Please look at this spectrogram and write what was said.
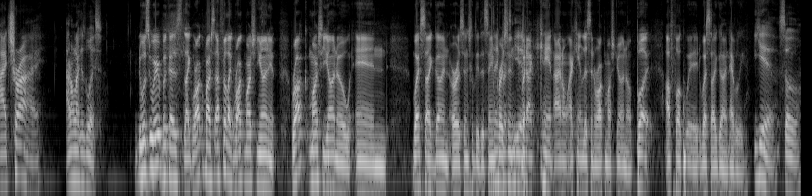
I try. I don't like his voice. It was weird because like Rock Mar- I feel like Rock Marciano, Rock Marciano and Westside Gunn are essentially the same, Same person, person, yeah. but I can't, I don't, I can't listen to Rock Marciano, but I fuck with Westside Gunn heavily. Yeah, so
